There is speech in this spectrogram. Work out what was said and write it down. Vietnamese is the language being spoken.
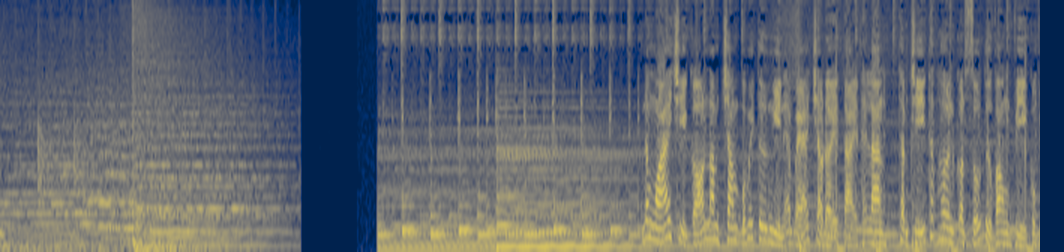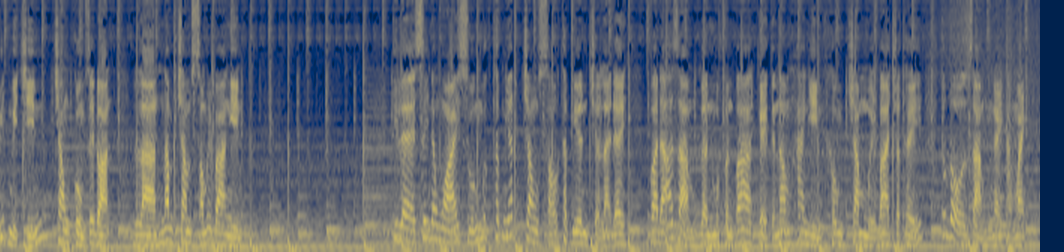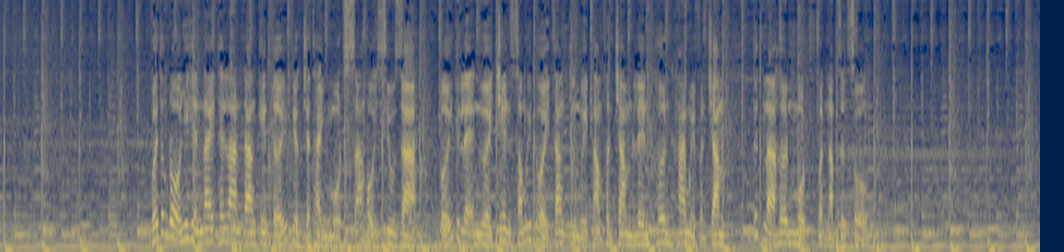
Năm ngoái chỉ có 544.000 em bé chào đời tại Thái Lan, thậm chí thấp hơn con số tử vong vì Covid-19 trong cùng giai đoạn là 563.000. Tỷ lệ sinh năm ngoái xuống mức thấp nhất trong 6 thập niên trở lại đây và đã giảm gần 1 phần 3 kể từ năm 2013 cho thấy tốc độ giảm ngày càng mạnh. Với tốc độ như hiện nay, Thái Lan đang tiến tới việc trở thành một xã hội siêu già với tỷ lệ người trên 60 tuổi tăng từ 18% lên hơn 20%, tức là hơn 1 phần 5 dân số.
